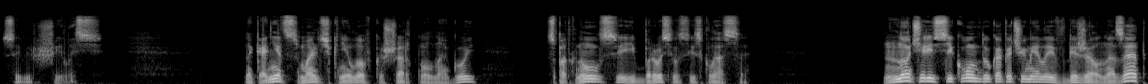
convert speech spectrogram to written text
совершилось. Наконец мальчик неловко шаркнул ногой, споткнулся и бросился из класса. Но через секунду, как очумелый, вбежал назад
